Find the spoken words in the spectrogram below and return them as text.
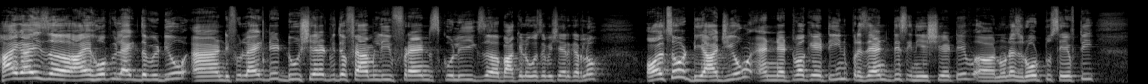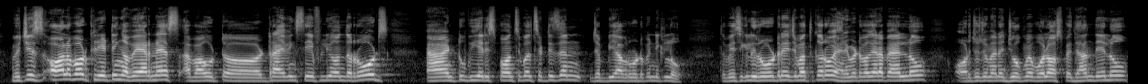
Hi guys I hope you like the video and if you like it do share it with your family friends colleagues बाकी लोगों से भी शेयर कर लो. Also D R G O and network eighteen present this initiative known as road to safety which is all about creating awareness about driving safely on the roads and to be a responsible citizen जब भी आप रोड पर निकलो. तो बेसिकली रोड रेज मत करो हेलमेट वगैरह पहन लो और जो जो मैंने जोक में बोला उस पर ध्यान दे लो.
